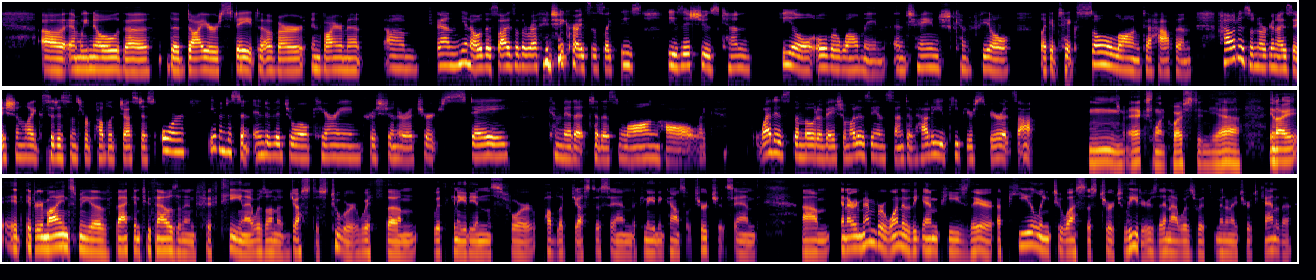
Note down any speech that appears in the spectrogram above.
uh, and we know the the dire state of our environment. Um, and you know the size of the refugee crisis like these these issues can feel overwhelming and change can feel like it takes so long to happen. How does an organization like Citizens for Public Justice, or even just an individual caring Christian or a church, stay committed to this long haul? Like, what is the motivation? What is the incentive? How do you keep your spirits up? Mm, excellent question. Yeah. And I it, it reminds me of back in 2015, I was on a justice tour with um, with Canadians for Public Justice and the Canadian Council of Churches. And um, and I remember one of the MPs there appealing to us as church leaders. Then I was with Mennonite Church Canada,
